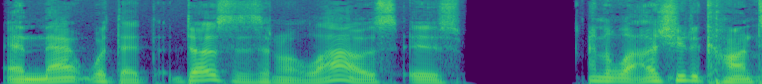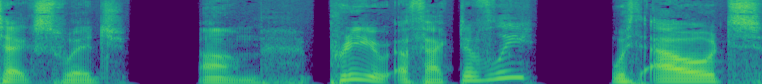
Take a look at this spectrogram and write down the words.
And that what that does is it allows is it allows you to context switch um, pretty effectively without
